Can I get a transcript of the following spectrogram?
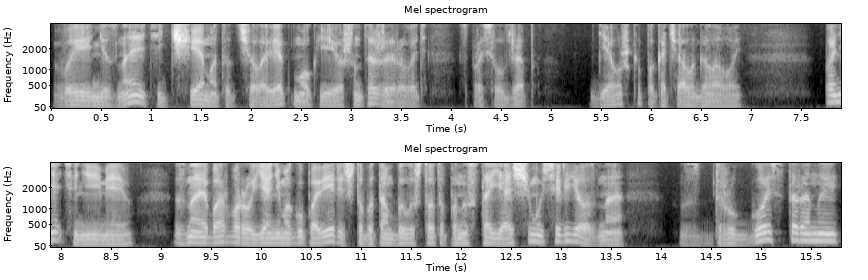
Вы не знаете, чем этот человек мог ее шантажировать? — спросил Джеб. Девушка покачала головой. — Понятия не имею. — Зная Барбару, я не могу поверить, чтобы там было что-то по-настоящему серьезное. С другой стороны...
